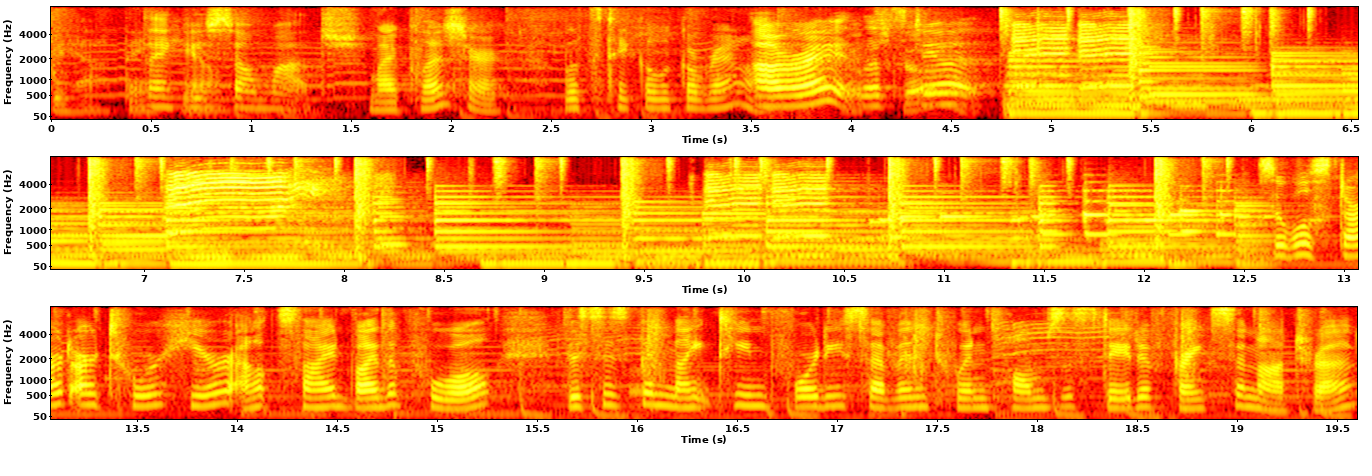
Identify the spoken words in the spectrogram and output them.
Yeah, thank, thank you. you so much. My pleasure. Let's take a look around. All right, let's, let's do it. So we'll start our tour here outside by the pool. This is the 1947 Twin Palms estate of Frank Sinatra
